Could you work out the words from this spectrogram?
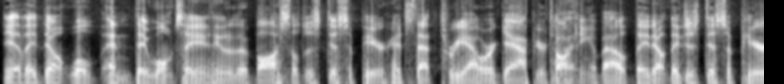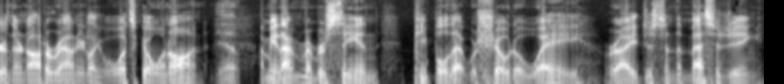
Yeah, they don't. Well, and they won't say anything to their boss. They'll just disappear. It's that three-hour gap you're talking about. They don't. They just disappear and they're not around. You're like, well, what's going on? Yep. I mean, I remember seeing people that were showed away, right, just in the messaging,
